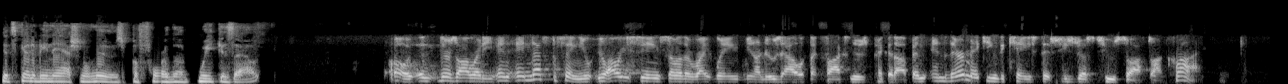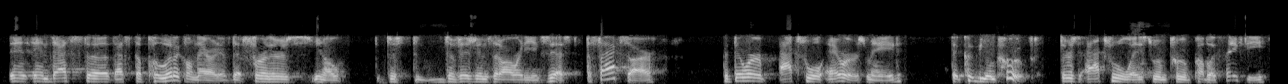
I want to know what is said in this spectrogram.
it's going to be national news before the week is out. Oh, there's already, and, and that's the thing. You're, you're already seeing some of the right wing, you know, news outlets like Fox News pick it up, and, and they're making the case that she's just too soft on crime, and, and that's the that's the political narrative that furthers, you know, just divisions that already exist. The facts are that there were actual errors made that could be improved. There's actual ways to improve public safety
